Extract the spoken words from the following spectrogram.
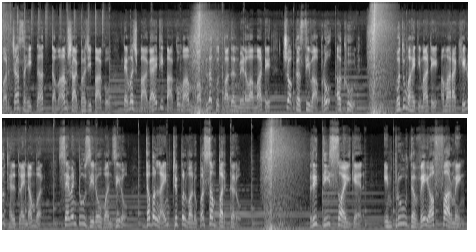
મરચા સહિતના તમામ શાકભાજી પાકો તેમજ બાગાયતી પાકોમાં મબલક ઉત્પાદન મેળવવા માટે ચોક્કસથી વાપરો અખૂટ. વધુ માહિતી માટે અમારા ખેડૂત helpline number seven two zero one zero double nine triple one ઉપર સંપર્ક કરો. Riddhi soil care, improve the way of farming.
